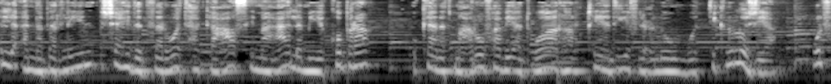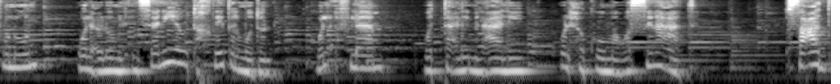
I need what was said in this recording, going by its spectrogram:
إلا أن برلين شهدت ذروتها كعاصمة عالمية كبرى وكانت معروفة بأدوارها القيادية في العلوم والتكنولوجيا والفنون والعلوم الإنسانية وتخطيط المدن والأفلام والتعليم العالي والحكومة والصناعات. صعد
